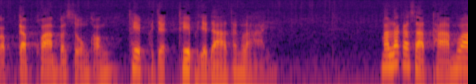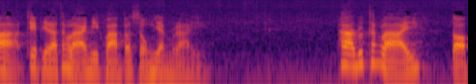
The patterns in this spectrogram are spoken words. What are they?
กับกับความประสงค์ของเทพเทพพยดาทั้งหลาย มรรคษัตริย์ถามว่าเทพยดาทั้งหลายมีความประสงค์อย่างไร พระอรุตทั้งหลายตอบ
